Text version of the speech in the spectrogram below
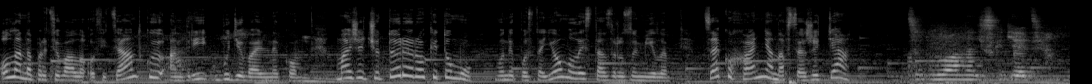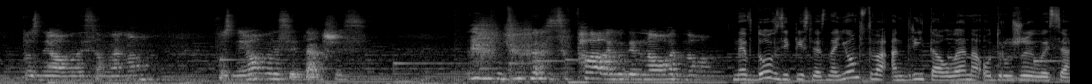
Олена працювала офіціанткою, Андрій будівельником. Майже чотири роки тому вони познайомились та зрозуміли. Це кохання на все життя. Це було на дискотеці. Познайомилися ми, ну. Познайомилися і так щось. Запали один на одного. Невдовзі після знайомства Андрій та Олена одружилися.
